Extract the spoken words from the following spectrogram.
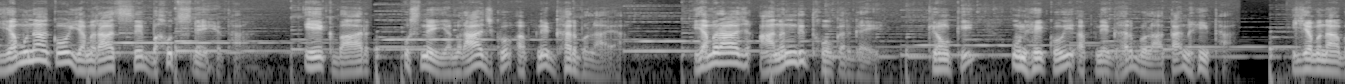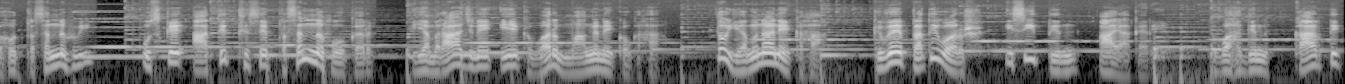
यमुना को यमराज से बहुत स्नेह था। एक बार उसने यमराज को अपने घर बुलाया। यमराज आनंदित होकर गए, क्योंकि उन्हें कोई अपने घर बुलाता नहीं था। यमुना बहुत प्रसन्न हुई। उसके आतिथ्य से प्रसन्न होकर यमराज ने एक वर मांगने को कहा। तो यमुना ने कहा कि वे प्रतिवर्ष इसी दिन आया करें। वह दिन कार्तिक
